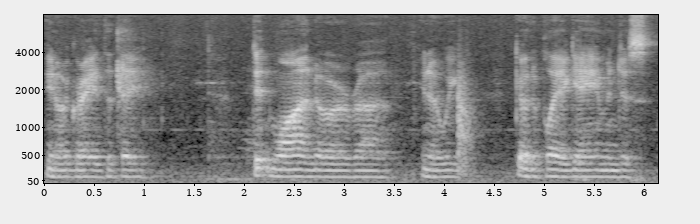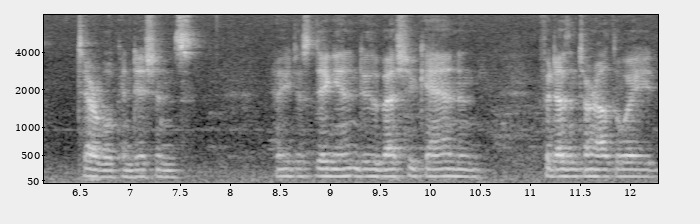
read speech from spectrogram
you know a grade that they didn't want, or uh, you know we go to play a game in just terrible conditions, you, know, you just dig in and do the best you can, and if it doesn't turn out the way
